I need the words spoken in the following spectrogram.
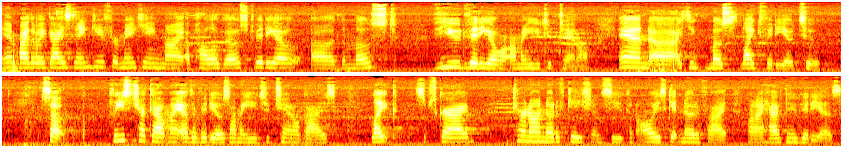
And by the way, guys, thank you for making my Apollo Ghost video uh, the most viewed video on my YouTube channel, and uh, I think most liked video too. So, please check out my other videos on my YouTube channel, guys. Like, subscribe, turn on notifications so you can always get notified when I have new videos.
